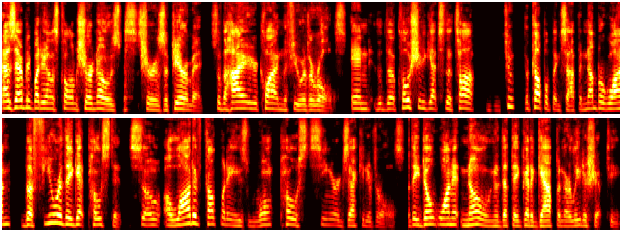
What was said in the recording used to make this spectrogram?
as everybody on this call, I'm sure knows, sure is a pyramid. So the higher you climb, the fewer the roles. And the, closer you get to the top, two, a couple things happen. Number one, the fewer they get posted. So a lot of companies won't post senior executive roles. They don't want it known that they've got a gap in their leadership team.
